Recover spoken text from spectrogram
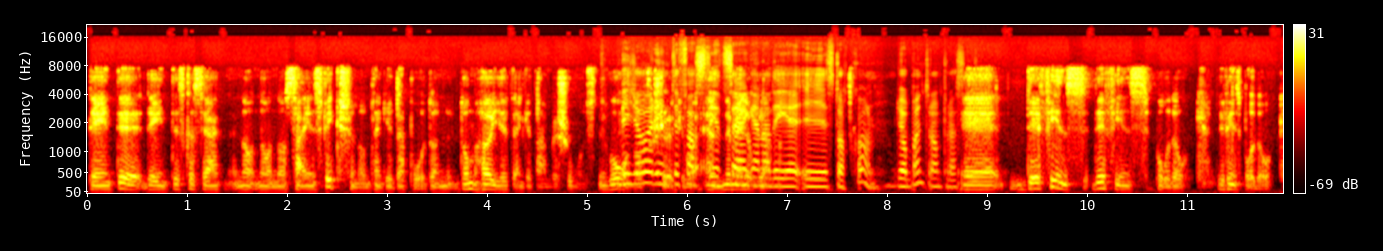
det är inte, det är inte ska säga, någon no science fiction de tänker hitta på, utan de höjer helt enkelt ambitionsnivån. Men gör inte fastighetsägarna det i Stockholm? Jobbar inte de på det sättet? Eh, det, finns, det finns både och. Det finns både och.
